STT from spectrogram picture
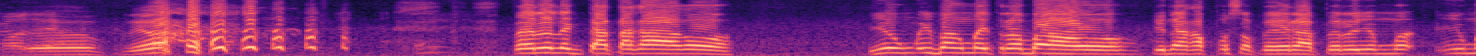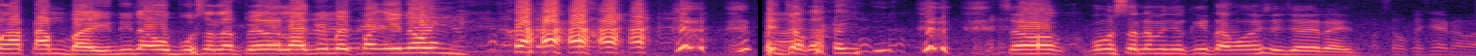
Oh, di ba? pero nagtataka ako. Yung ibang may trabaho, kinakapos sa pera, pero yung yung mga tambay hindi naubusan ng pera, lagi may pang-inom. Joke lang. so, kumusta naman yung kita mo sa Joyride? So, kasi ano,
